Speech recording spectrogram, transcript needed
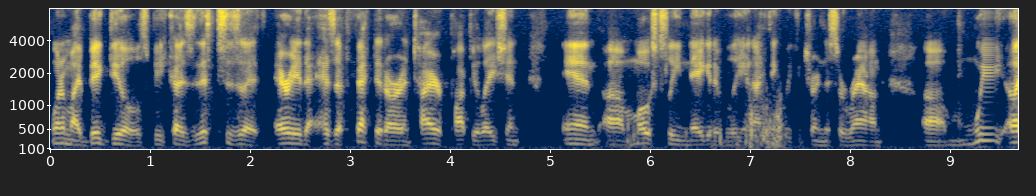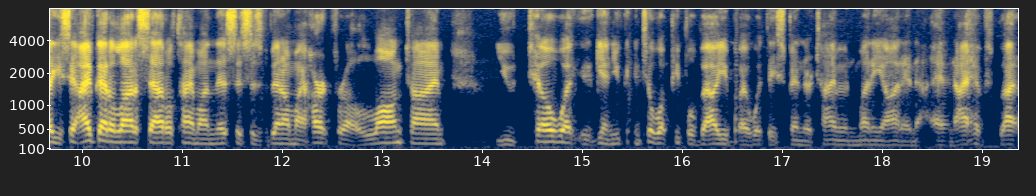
one of my big deals because this is an area that has affected our entire population and uh, mostly negatively, and I think we can turn this around. Um, we, like I say, I've got a lot of saddle time on this. This has been on my heart for a long time you tell what again you can tell what people value by what they spend their time and money on and and i have got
